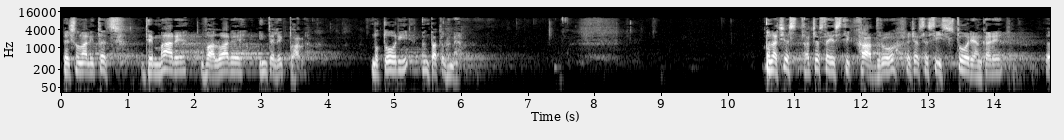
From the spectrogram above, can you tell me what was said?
personalități de mare valoare intelectuală, notorii în toată lumea. În acest, acesta este cadru și aceasta este istoria în care uh,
